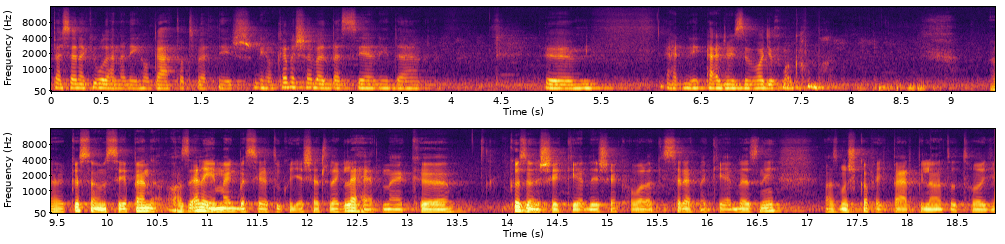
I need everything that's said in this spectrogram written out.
persze ennek jó lenne néha gátat vetni, és néha kevesebbet beszélni, de elnőző vagyok magammal. Köszönöm szépen. Az elején megbeszéltük, hogy esetleg lehetnek közönségkérdések, ha valaki szeretne kérdezni, az most kap egy pár pillanatot, hogy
